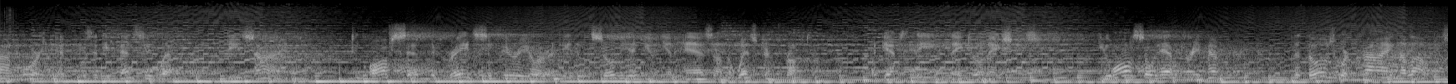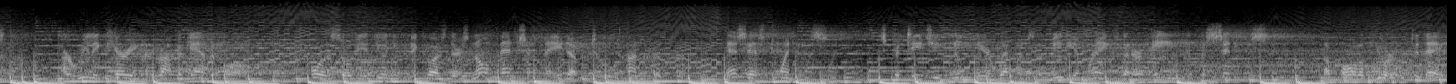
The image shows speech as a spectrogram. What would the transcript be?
Neutron warhead is a defensive weapon designed to offset the great superiority that the Soviet Union has on the Western Front against the NATO nations. You also have to remember that those who are crying the loudest are really carrying the propaganda ball for the Soviet Union because there's no mention made of 200 SS-20s, strategic nuclear weapons of medium range that are aimed at the cities of all of Europe today.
